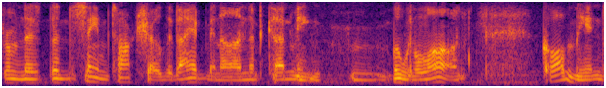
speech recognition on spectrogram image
from the, the same talk show that I had been on that got me moving along called me and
